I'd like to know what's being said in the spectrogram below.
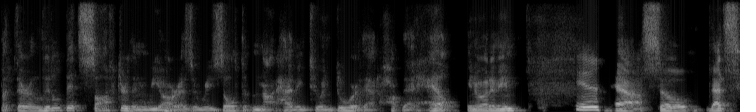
but they're a little bit softer than we are as a result of not having to endure that that hell. You know what I mean? Yeah. Yeah. So that's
